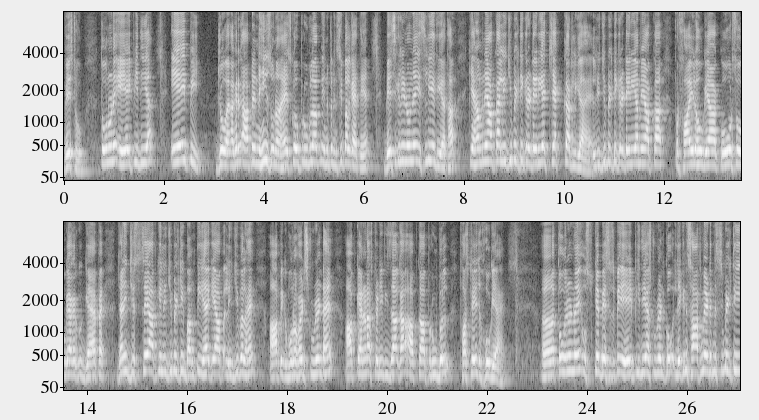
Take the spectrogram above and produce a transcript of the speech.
वेस्ट हो। तो उन्होंने एआईपी दिया। एआईपी जो है, अगर आपने नहीं सुना है, इसको अप्रूवल इन प्रिंसिपल कहते हैं। बेसिकली इन्होंने इसलिए दिया था कि हमने आपका एलिजिबिलिटी क्राइटेरिया चेक कर लिया है। एलिजिबिलिटी क्राइटेरिया में आपका प्रोफ़ाइल हो गया कोर्स हो गया, अगर कोई गैप है, यानी जिससे आपकी एलिजिबिलिटी बनती है कि आप एलिजिबल हैं आप एक बोनाफाइड स्टूडेंट हैं, आप कनाडा स्टडी वीज़ा का आपका अप्रूवल फ़र्स्ट एज हो गया है। तो इन्होंने उसके बेसिस पे ए दिया स्टूडेंट को, लेकिन साथ में एडमिसिबिलिटी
